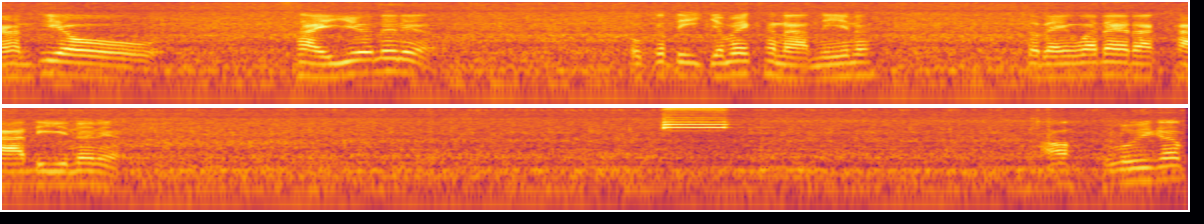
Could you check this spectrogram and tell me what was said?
งานเที่ยวใส่เยอะนะเนี่ย ปกติจะไม่ขนาดนี้นะ แสดงว่าได้ราคาดีนะเนี่ย เอาลุยครับ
